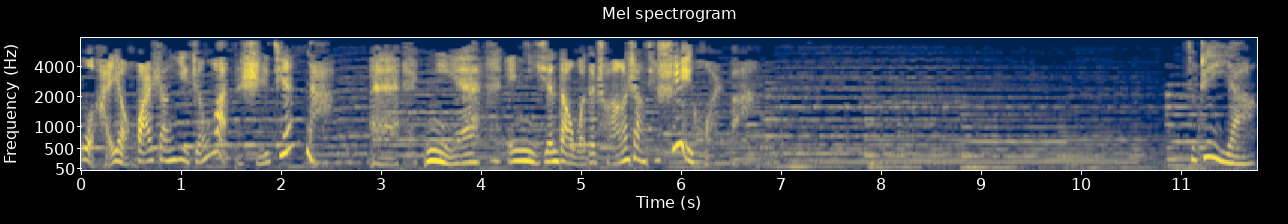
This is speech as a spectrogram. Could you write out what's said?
我还要花上一整晚的时间呢。哎，你你先到我的床上去睡一会儿吧。就这样，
